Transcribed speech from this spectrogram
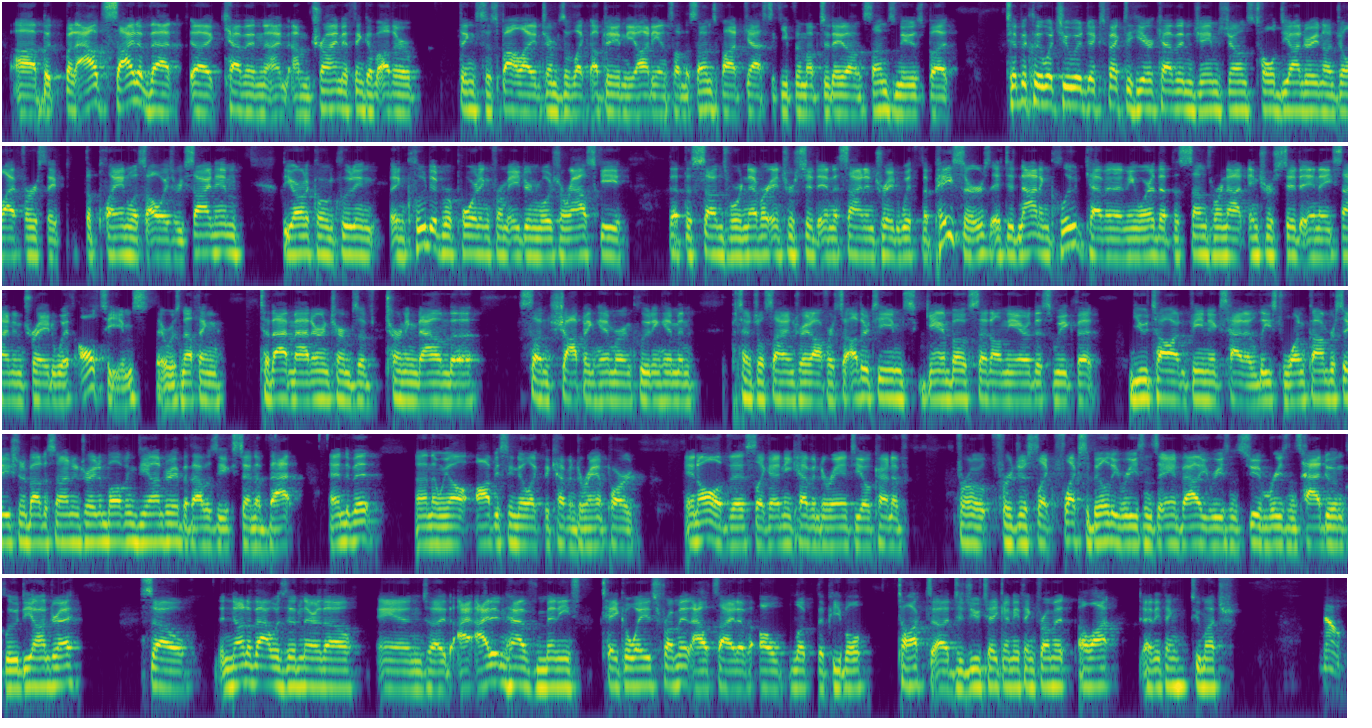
Uh, but but outside of that, uh, Kevin, I, I'm trying to think of other things to spotlight in terms of like updating the audience on the Suns podcast to keep them up to date on Suns news. But typically, what you would expect to hear, Kevin James Jones told DeAndre on July 1st they, the plan was to always resign him. The article including included reporting from Adrian Wojnarowski that the Suns were never interested in a sign and trade with the Pacers. It did not include Kevin anywhere that the Suns were not interested in a sign and trade with all teams. There was nothing to that matter in terms of turning down the Suns shopping him or including him in potential sign and trade offers to other teams. Gambo said on the air this week that Utah and Phoenix had at least one conversation about a signing trade involving DeAndre, but that was the extent of that end of it. And then we all obviously know like the Kevin Durant part in all of this, like any Kevin Durant deal kind of for for just like flexibility reasons and value reasons, student reasons had to include DeAndre. So none of that was in there though, and uh, I, I, didn't have many takeaways from it outside of oh look the people talked. Uh, did you take anything from it? A lot? Anything? Too much? No.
